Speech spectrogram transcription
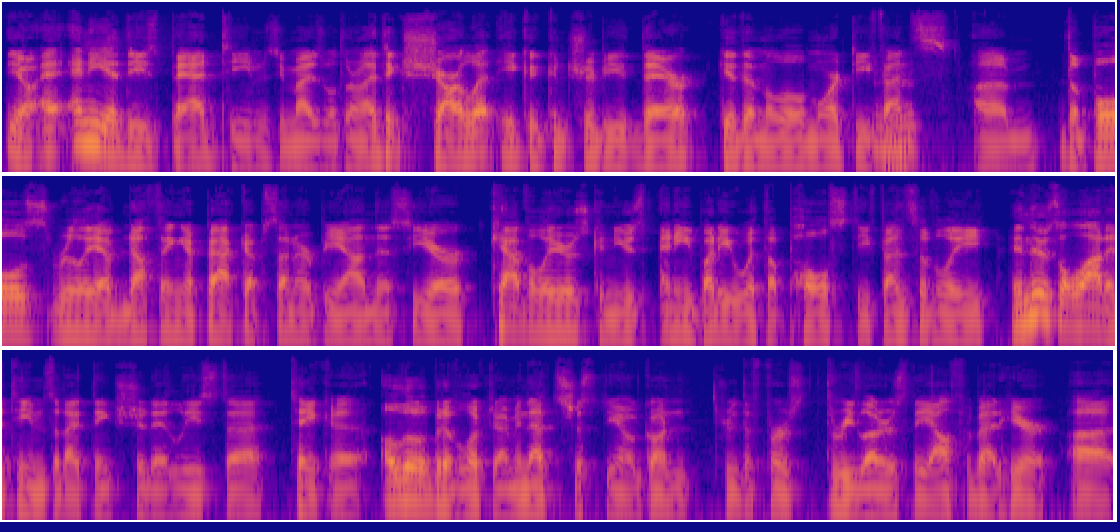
you know, any of these bad teams, you might as well throw. I think Charlotte, he could contribute there, give them a little more defense. Mm-hmm. Um, the Bulls really have nothing at backup center beyond this year. Cavaliers can use anybody with a pulse defensively, and there's a lot of teams that I think should at least uh, take a, a, little bit of a look. I mean, that's just you know going through the first three letters of the alphabet here. Uh,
